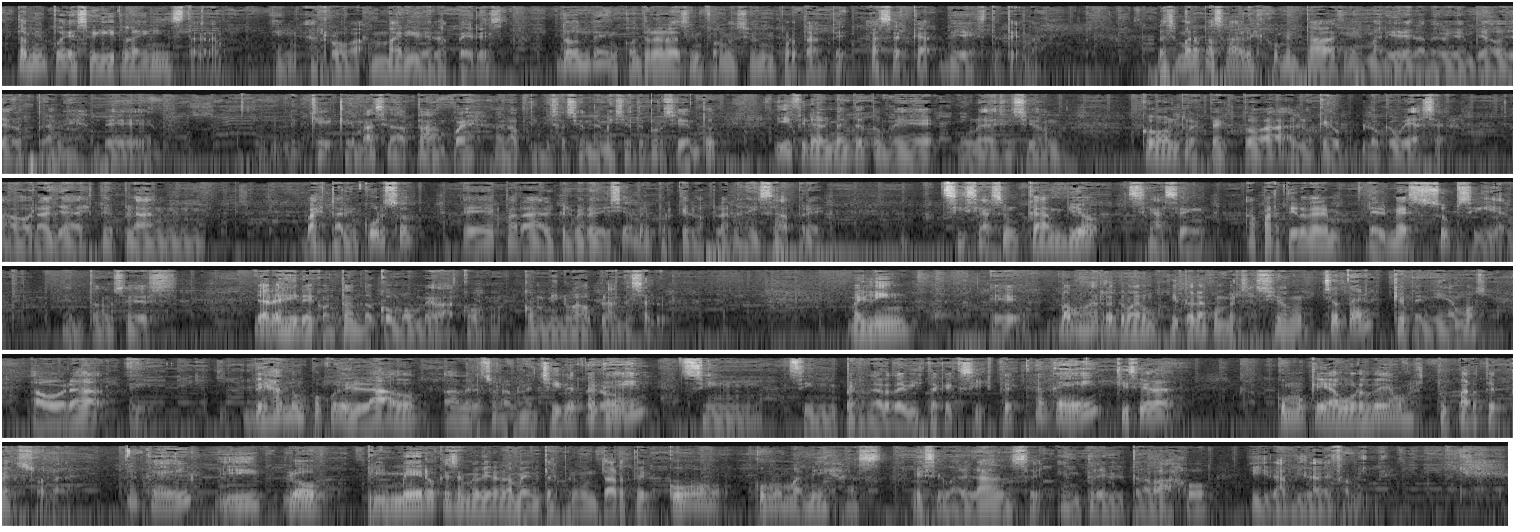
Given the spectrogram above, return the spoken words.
También puedes seguirla en Instagram en arroba Maridela Pérez, donde encontrarás información importante acerca de este tema. La semana pasada les comentaba que Maridela me había enviado ya los planes de, que más se adaptaban pues a la optimización de mi 7% y finalmente tomé una decisión con respecto a lo que, lo que voy a hacer. Ahora ya este plan va a estar en curso eh, para el 1 de diciembre porque los planes de ISAPRE si se hace un cambio, se hacen a partir del, del mes subsiguiente. Entonces, ya les iré contando cómo me va con, con mi nuevo plan de salud. Maylin, eh, vamos a retomar un poquito la conversación Súper. que teníamos. Ahora, eh, dejando un poco de lado a venezolanos en Chile, pero Ok. sin, sin perder de vista que existe, Ok, quisiera como que abordemos tu parte personal. Y lo primero que se me viene a la mente es preguntarte cómo, cómo manejas ese balance entre el trabajo y la vida de familia.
